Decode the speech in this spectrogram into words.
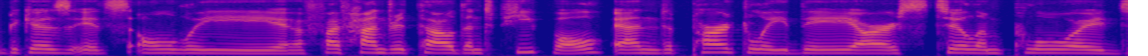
because it's only uh, 500,000 people and partly they are still employed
